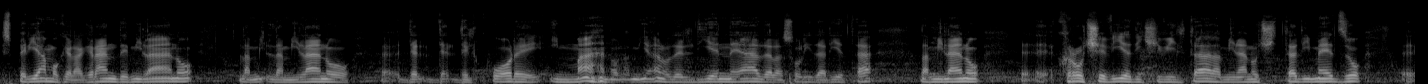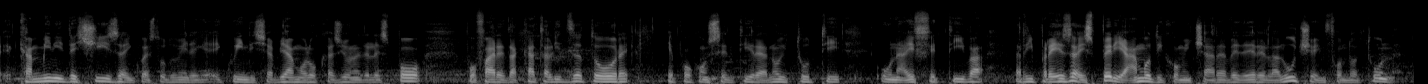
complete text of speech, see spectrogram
speriamo che la grande Milano, la, la Milano eh, del, del, del, cuore in mano, la Milano del DNA, della solidarietà, la Milano eh, crocevia di civiltà, la Milano città di mezzo, eh, cammini decisa in questo 2015, abbiamo l'occasione dell'Expo, può fare da catalizzatore e può consentire a noi tutti una effettiva ripresa e speriamo di cominciare a vedere la luce in fondo al tunnel.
